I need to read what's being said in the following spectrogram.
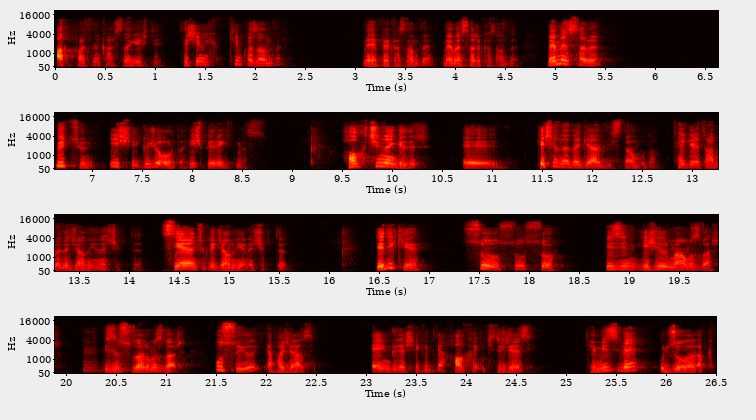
AK Parti'nin karşısına geçti. Seçimi kim kazandı? MHP kazandı. Mehmet Sarı kazandı. Mehmet Sarı bütün işi gücü orada. Hiçbir yere gitmez. Halk içinden gelir. Ee, geçenlerde geldi İstanbul'a. TGRT Haber'de canlı yayına çıktı. CNN Türk'te canlı yayına çıktı. Dedi ki su su su. Bizim Yeşilırmağımız var. Bizim sularımız var. Bu suyu yapacağız. En güzel şekilde halka içireceğiz. Temiz ve ucuz olarak.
